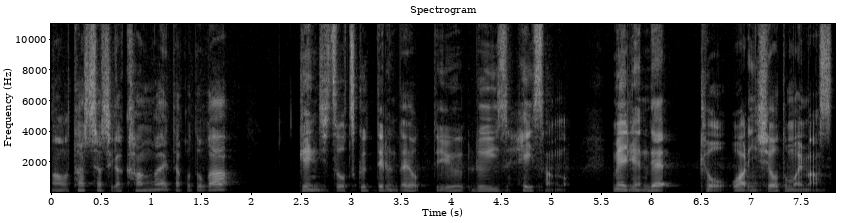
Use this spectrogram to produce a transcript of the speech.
まあ、私たちが考えたことが現実を作ってるんだよっていうルイーズ・ヘイさんの名言で今日終わりにしようと思います。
